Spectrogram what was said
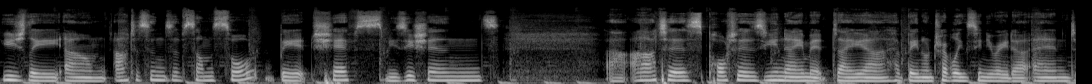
usually um, artisans of some sort, be it chefs, musicians uh, artists, potters, you name it, they uh, have been on Travelling Senorita. And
